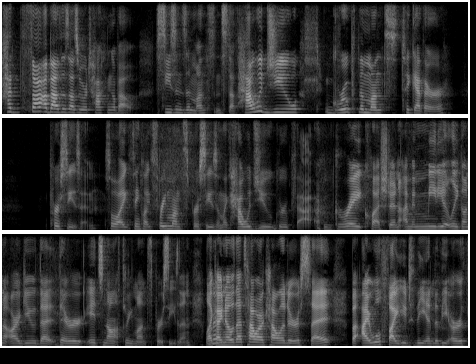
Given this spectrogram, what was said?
had thought about this as we were talking about seasons and months and stuff. How would you group the months together per season? So like think like three months per season. Like how would you group that? Great question. I'm immediately going to argue that there it's not 3 months per season. Like Okay. I know that's how our calendar is set, but I will fight you to the end of the earth.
